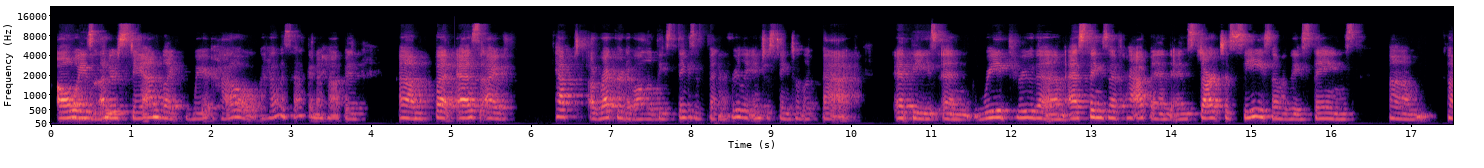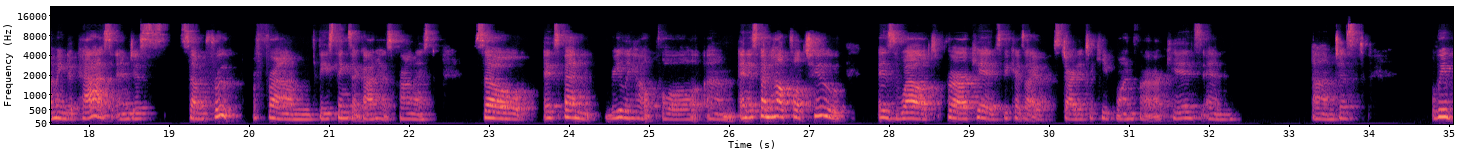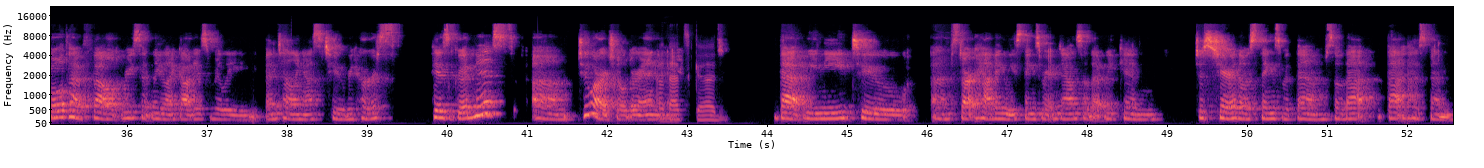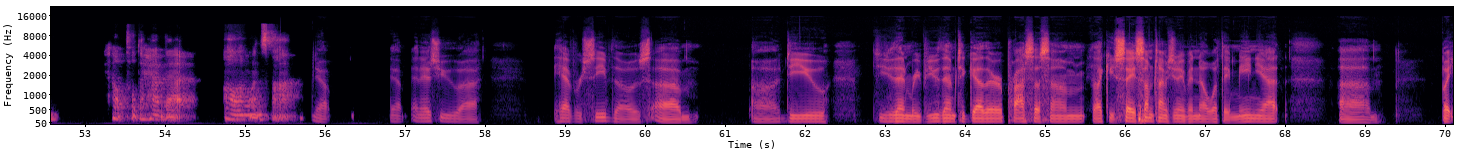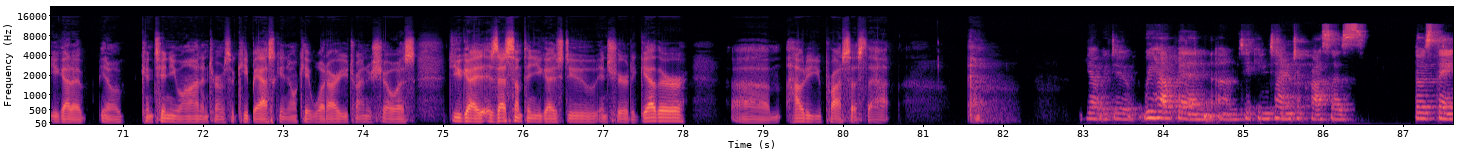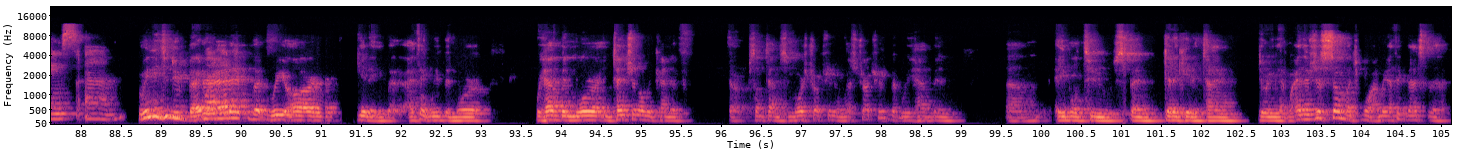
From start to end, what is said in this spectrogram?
always understand like where how how is that going to happen? Um, but as i've kept a record of all of these things it's been really interesting to look back at these and read through them as things have happened and start to see some of these things um, coming to pass and just some fruit from these things that god has promised so it's been really helpful um, and it's been helpful too as well for our kids because I've started to keep one for our kids and um, just we both have felt recently like God has really been telling us to rehearse His goodness um, to our children. Oh, that's good. that we need to um, start having these things written down so that we can just share those things with them. So that that has been helpful to have that all in one spot. Yeah, yeah. And as you uh, have received those, um, uh, do you do you then review them together, process them? Like you say, sometimes you don't even know what they mean yet. Um, but you got to, you know, continue on in terms of keep asking, okay, what are you trying to show us? Do you guys, is that something you guys do and share together? Um, how do you process that? Yeah, we do. We have been um, taking time to process those things. Um, We need to do better Right. at it, but we are getting better. I think we've been more, we have been more intentional. We kind of are sometimes more structured and less structured, but we have been um, able to spend dedicated time doing that. And there's just so much more. I mean, I think that's the, the-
